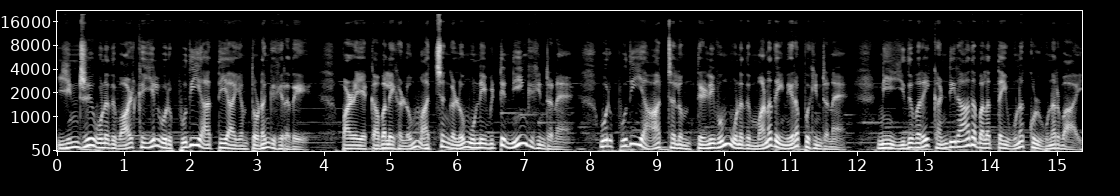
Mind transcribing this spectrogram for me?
இன்று உனது வாழ்க்கையில் ஒரு புதிய அத்தியாயம் தொடங்குகிறது. பழைய கவலைகளும் அச்சங்களும் உன்னை விட்டு நீங்குகின்றன. ஒரு புதிய ஆற்றலும் தெளிவும் உனது மனதை நிரப்புகின்றன. நீ இதுவரை கண்டிராத பலத்தை உனக்குள் உணர்வாய்.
